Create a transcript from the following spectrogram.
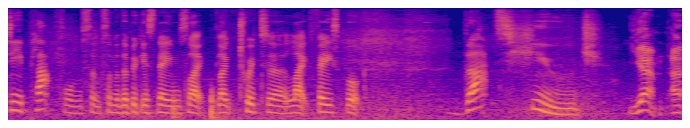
deplatformed. Some, some of the biggest names like, like Twitter, like Facebook. That's huge. Yeah. Uh-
